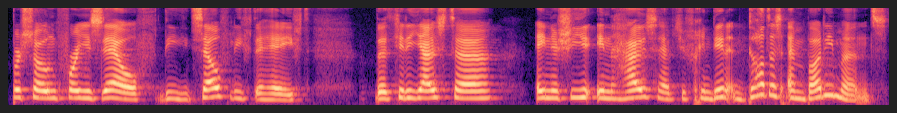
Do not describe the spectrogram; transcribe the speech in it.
persoon voor jezelf, die zelfliefde heeft. Dat je de juiste energie in huis hebt, je vriendin. Dat is embodiment.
